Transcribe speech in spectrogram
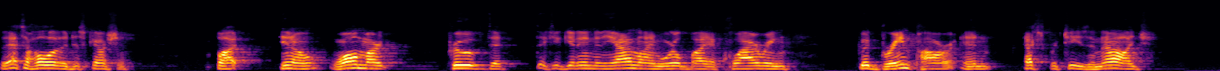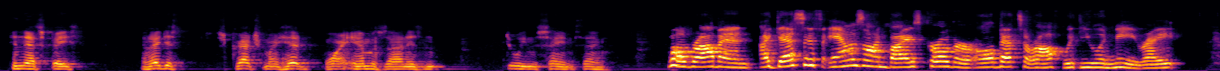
That's a whole other discussion. But, you know, Walmart proved that they could get into the online world by acquiring good brain power and expertise and knowledge in that space. And I just scratch my head why Amazon isn't doing the same thing. Well, Robin, I guess if Amazon buys Kroger, all bets are off with you and me, right?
